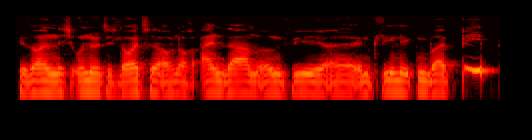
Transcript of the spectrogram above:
Hier sollen nicht unnötig Leute auch noch einsam irgendwie äh, in Kliniken bei Piep,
